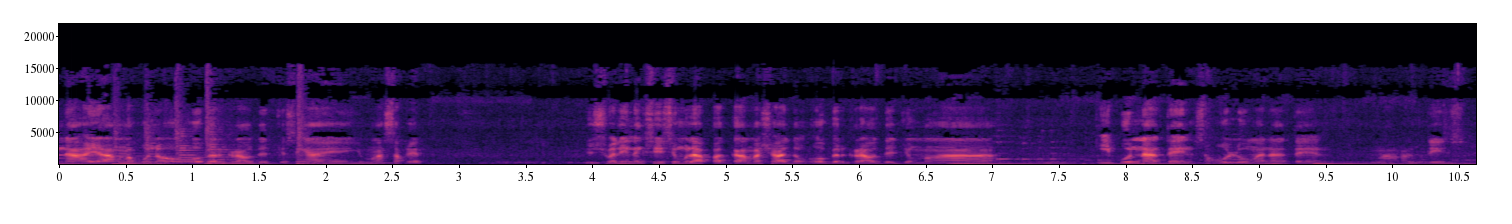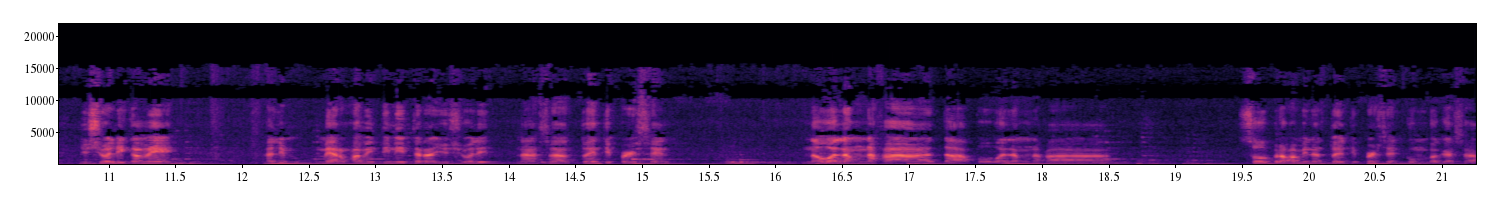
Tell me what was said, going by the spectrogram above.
hinahayaang mapuno o overcrowded kasi nga eh, yung mga sakit. Usually, nagsisimula pagka masyadong overcrowded yung mga ibon natin sa kulungan natin. Mga kalapatids. Usually kami, halim, meron kami tinitira usually nasa 20% na walang nakadapo, walang naka sobra kami ng 20% kumbaga sa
